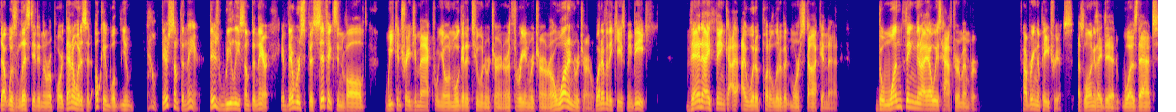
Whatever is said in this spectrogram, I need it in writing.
that was listed in the report, then I would have said, okay, well, you know, now there's something there. There's really something there. If there were specifics involved we can trade you Mac, you know, and we'll get a two in return or a three in return or a one in return, whatever the case may be. Then I think I, I would have put a little bit more stock in that. The one thing that I always have to remember covering the Patriots, as long as I did, was that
